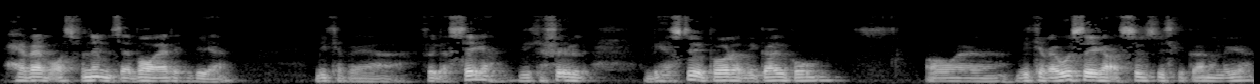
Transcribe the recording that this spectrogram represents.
have hver vores fornemmelse af, hvor er det, vi er. Vi kan være, føle os sikre. Vi kan føle, at vi har styr på det, og vi gør det gode. Og øh, vi kan være usikre og synes, vi skal gøre noget mere.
